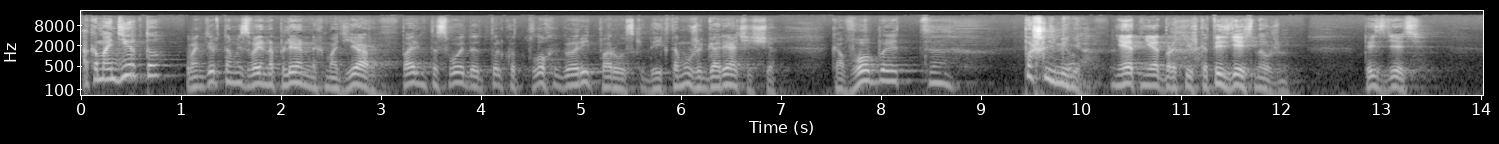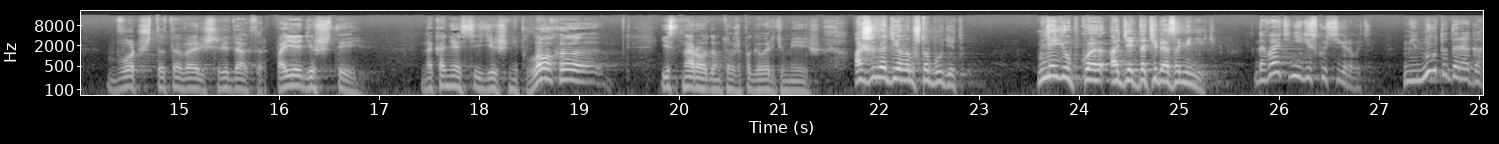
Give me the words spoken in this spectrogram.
А командир кто? Командир там из военнопленных, Мадьяр. Парень-то свой, да только вот плохо говорит по-русски. Да и к тому же горячий еще. Кого бы это... Пошли меня. Нет, нет, братишка, ты здесь нужен. Ты здесь. Вот что, товарищ редактор, поедешь ты. На коне сидишь неплохо, и с народом тоже поговорить умеешь. А с женоделом что будет? Мне юбку одеть, до тебя заменить. Давайте не дискуссировать. Минута дорога.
